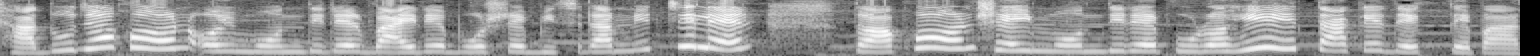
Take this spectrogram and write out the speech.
সাধু যখন ওই মন্দিরের বাইরে বসে বিশ্রাম নিচ্ছিলেন তখন সেই মন্দিরের পুরোহিত তাকে দেখতে পান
